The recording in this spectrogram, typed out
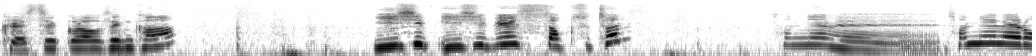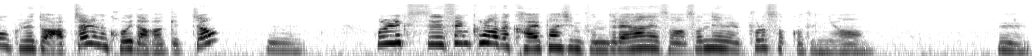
그랬을 거라고 생각하나? 20, 21석 수천? 선예매, 선예매로 그래도 앞자리는 거의 나갔겠죠? 음. 홀릭스 팬클럽에 가입하신 분들에 한해서 선예매를 풀었었거든요. 음.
